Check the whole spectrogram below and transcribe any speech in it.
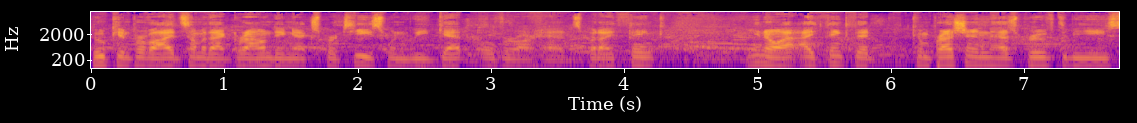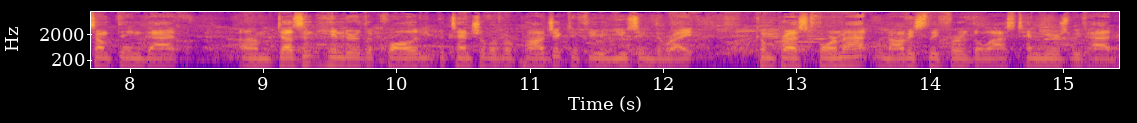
who can provide some of that grounding expertise when we get over our heads. But i think you know i, I think that compression has proved to be something that um, doesn't hinder the quality potential of a project if you're using the right compressed format and obviously for the last 10 years we've had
